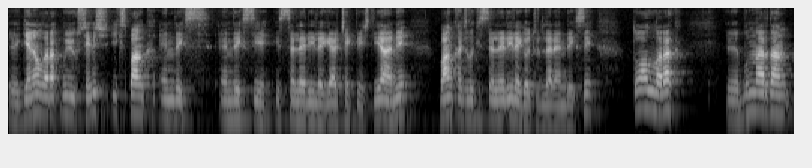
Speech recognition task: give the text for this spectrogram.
e, genel olarak bu yükseliş Xbank endeks endeksi hisseleriyle gerçekleşti. Yani bankacılık hisseleriyle götürdüler endeksi. Doğal olarak e, bunlardan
